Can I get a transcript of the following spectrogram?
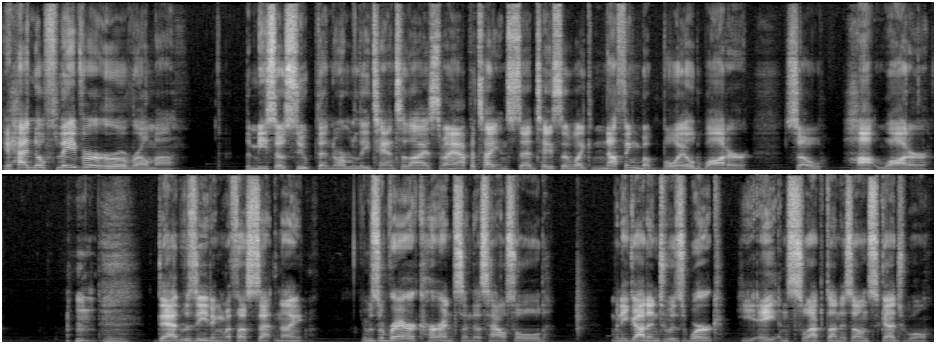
It had no flavor or aroma. The miso soup that normally tantalized my appetite instead tasted like nothing but boiled water. So, hot water. Dad was eating with us that night. It was a rare occurrence in this household. When he got into his work, he ate and slept on his own schedule.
